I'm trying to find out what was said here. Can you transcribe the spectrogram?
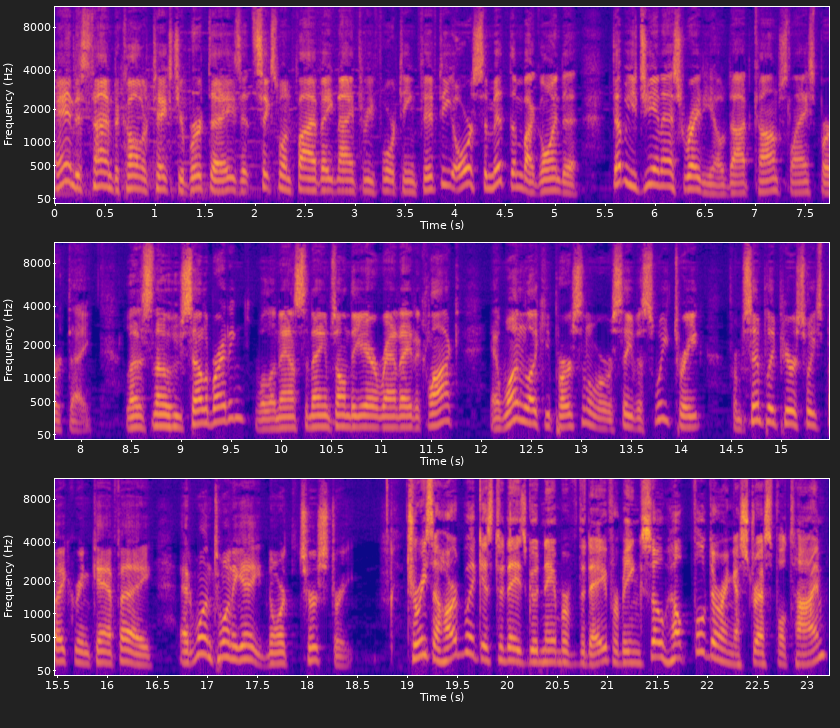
And it's time to call or text your birthdays at 615-893-1450 or submit them by going to wgnsradio.com slash birthday. Let us know who's celebrating. We'll announce the names on the air around 8 o'clock, and one lucky person will receive a sweet treat from Simply Pure Sweets Bakery and Cafe at 128 North Church Street. Teresa Hardwick is today's good neighbor of the day for being so helpful during a stressful time.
